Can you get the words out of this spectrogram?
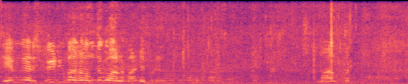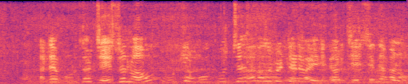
సీఎం గారి స్పీడ్కి మనం అందుకోవాలన్నమాట ఇప్పుడు. మాకు అంటే మొత్తం చేస్తున్నాం. ఊరికే పూజ పూజ చేసి మొదలు పెట్టాడు ఇద్దరు చేసిందే మనం.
